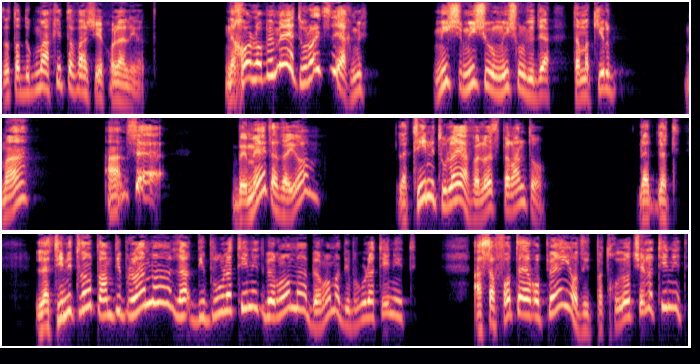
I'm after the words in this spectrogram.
זאת הדוגמה הכי טובה שיכולה להיות. נכון, לא באמת, הוא לא הצליח. מישהו, מישהו, מישהו יודע, אתה מכיר, מה? אה, באמת, עד היום? לטינית אולי, אבל לא אספרנטו. לט, לטינית לא, פעם דיברו, למה? דיברו לטינית ברומא, ברומא דיברו לטינית. השפות האירופאיות התפתחויות של לטינית.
